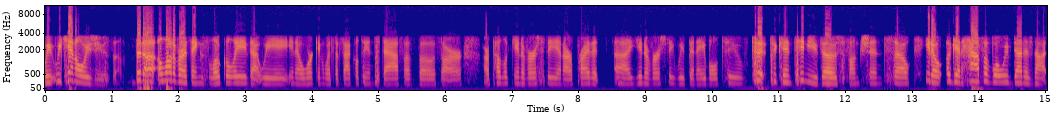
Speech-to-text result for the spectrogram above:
we, we can't always use them. But uh, a lot of our things locally that we, you know, working with the faculty and staff of both our, our public university and our private uh, university, we've been able to, to, to continue those functions. So, you know, again, half of what we've done has not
